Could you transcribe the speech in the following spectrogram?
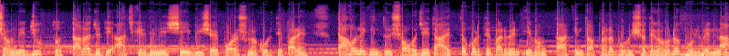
সঙ্গে যুক্ত, তারা যদি আজকের দিনে সেই বিষয়ে পড়াশোনা করতে পারেন, তাহলে কিন্তু সহজেই তা আয়ত্ত করতে পারবেন এবং তা কিন্তু আপনারা ভবিষ্যতে কখনো ভুলবেন না।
